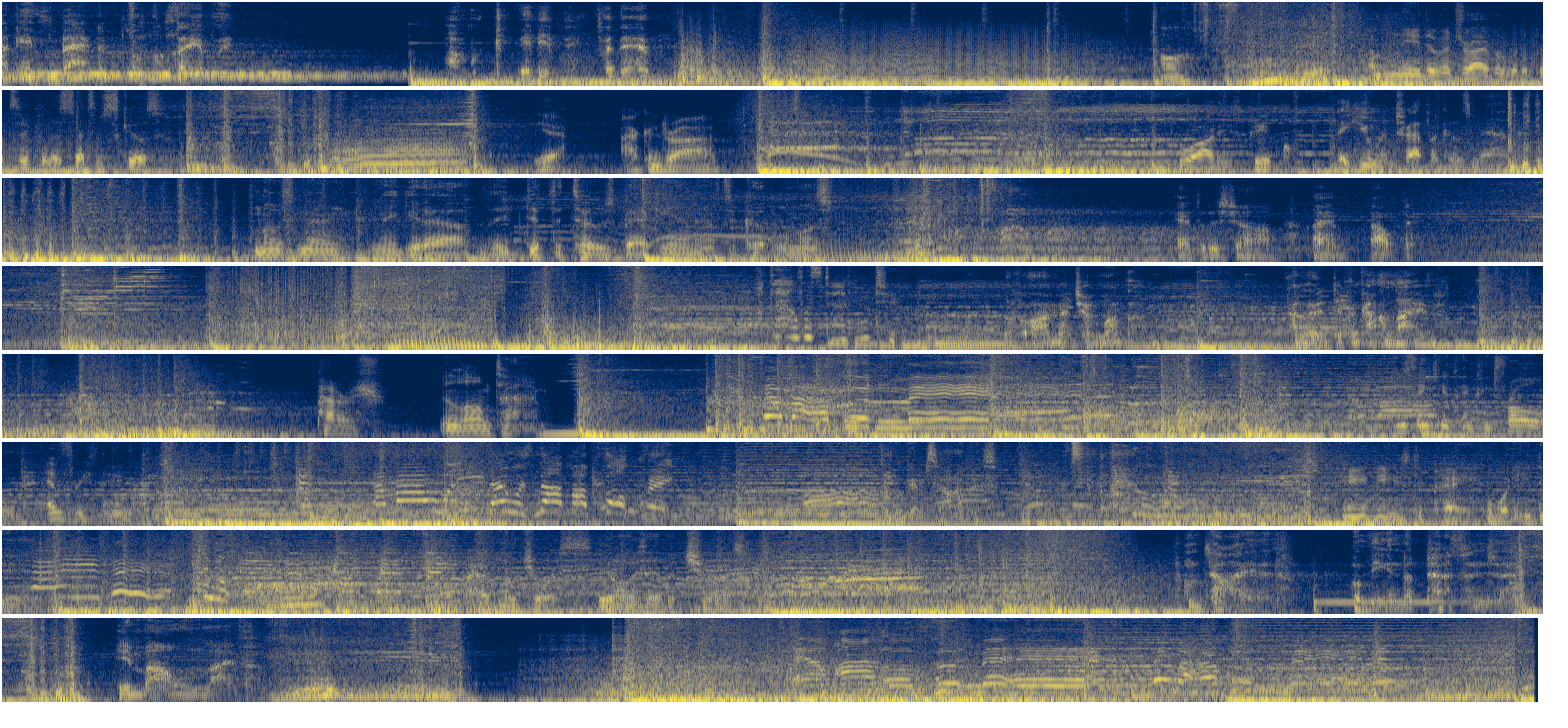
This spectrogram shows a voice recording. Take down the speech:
I came back for my family. I would do anything for them. Oh. I'm in need of a driver with a particular set of skills. Yeah, I can drive. Who are these people? They human traffickers, man. Most men, when they get out, they dip the toes back in after a couple of months. After this job, I am out. What the hell is Dad into? Before I met your mother, I led a different kind of life. Parish. In a long time. You think you can control everything. That was not my fault, Ray. We'll get us out of this. He needs to pay for what he did. I had no choice. You always have a choice. I'm tired of being the passenger in my own life.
